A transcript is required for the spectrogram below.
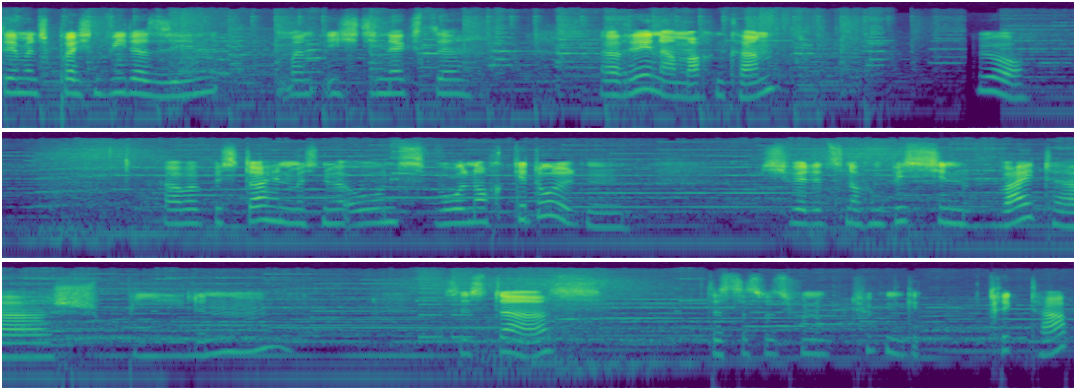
dementsprechend wiedersehen, wenn ich die nächste Arena machen kann. Ja. Aber bis dahin müssen wir uns wohl noch gedulden. Ich werde jetzt noch ein bisschen weiter spielen. Was ist das? Das ist das, was ich von einem Typen gekriegt habe.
